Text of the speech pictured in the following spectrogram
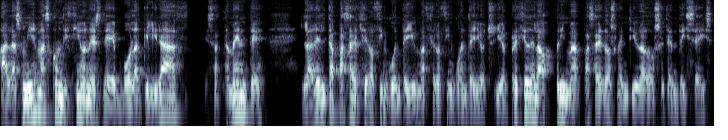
a las mismas condiciones de volatilidad, exactamente, la delta pasa de 0,51 a 0,58 y el precio de la prima pasa de 2,21 a 2,76.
